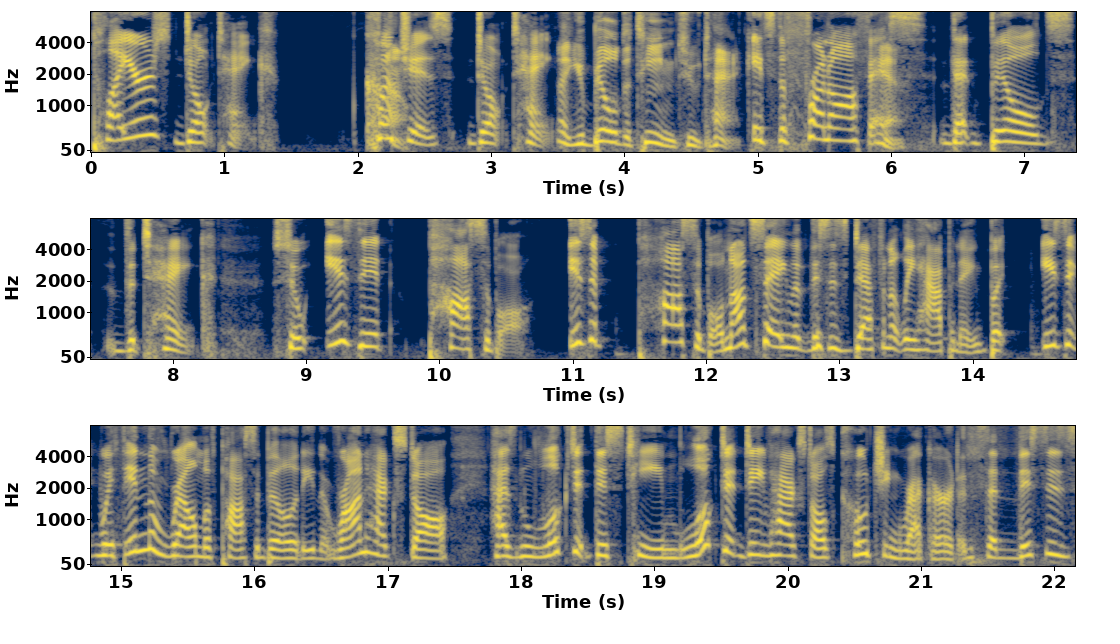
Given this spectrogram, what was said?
Players don't tank. Coaches don't tank. No, you build a team to tank. It's the front office that builds the tank. So is it possible? Is it possible? Not saying that this is definitely happening, but is it within the realm of possibility that Ron Hextall has looked at this team, looked at Dave Hextall's coaching record, and said, This is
